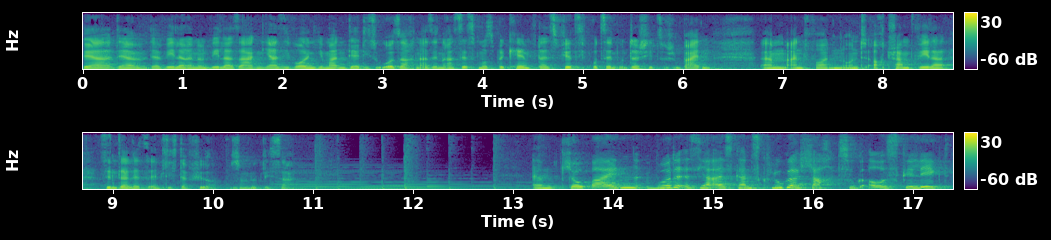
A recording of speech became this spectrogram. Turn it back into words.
der, der, der Wählerinnen und Wähler sagen, ja, sie wollen jemanden, der diese Ursachen, also den Rassismus bekämpft. Da ist 40 Prozent Unterschied zwischen beiden ähm, Antworten und auch Trump-Wähler sind da letztendlich dafür, muss man wirklich sagen. Ähm, Joe Biden wurde es ja als ganz kluger Schachzug ausgelegt,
